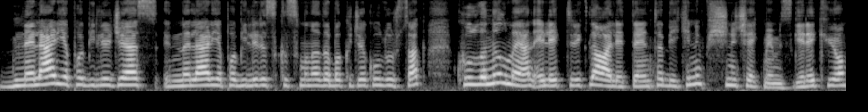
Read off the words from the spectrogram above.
neler yapabileceğiz, neler yapabiliriz kısmına da bakacak olursak kullanılmayan elektrikli aletlerin tabii ki fişini çekmemiz gerekiyor.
